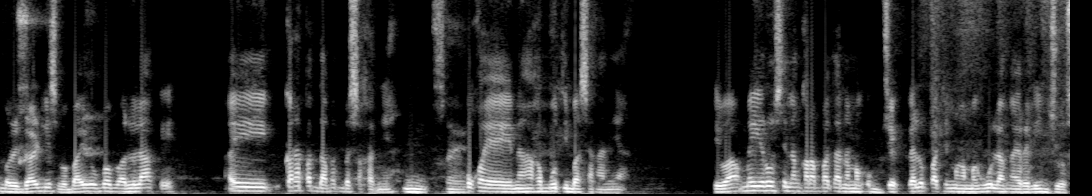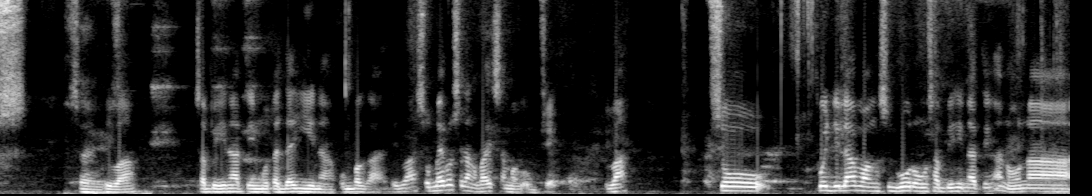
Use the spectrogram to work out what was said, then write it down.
regardless babae o babae, lalaki, ay karapat dapat ba sa kanya? hmm. Say. O kaya ay nakakabuti ba sa kanya? Di ba? Mayroon silang karapatan na mag-object, lalo pati mga magulang ay religious. Say. Di ba? Sabihin natin mutadayi na, kumbaga, di ba? So, meron silang rights na mag-object. Di ba? So, pwede lamang siguro sabihin natin ano na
